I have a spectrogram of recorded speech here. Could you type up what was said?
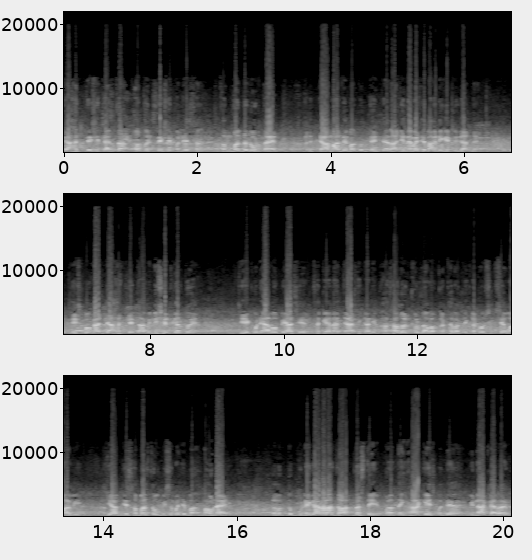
त्या हत्येशी त्यांचा अप्रत्यक्षपणे स- संबंध जोडतायत आणि त्या माध्यमातून त्यांच्या राजीनाम्याची मागणी घेतली जात आहे. देशमुखांच्या हत्येचा आम्ही निषेध करतोय. जे कोणी आरोपी असेल सगळ्यांना त्या ठिकाणी फासावर लटकून जावं. कठोरातली कठोर शिक्षा व्हावी ही आमची समस्त उभी समाजाची भा- भावना आहे. परंतु गुन्हेगाराला जात नसते. पण आता ह्या केसमध्ये विनाकारण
